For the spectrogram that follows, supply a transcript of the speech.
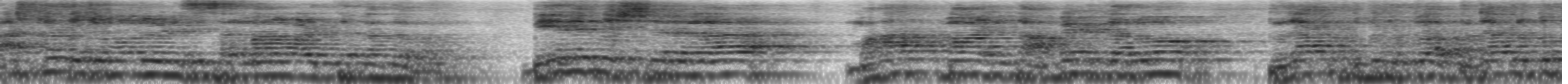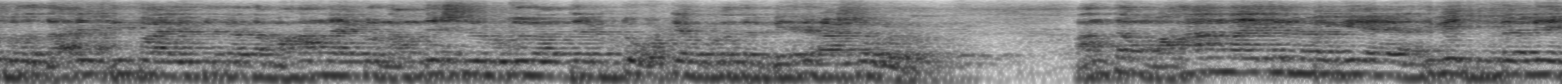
ರಾಷ್ಟ್ರ ಧ್ವಜವನ್ನು ಇಳಿಸಿ ಸನ್ಮಾನ ಮಾಡಿರ್ತಕ್ಕಂಥವ್ರು. ಬೇರೆ ದೇಶದಲ್ಲೆಲ್ಲ ಮಹಾತ್ಮ ಇಂಥ ಅಂಬೇಡ್ಕರ್ ಪ್ರಜಾಪ್ರಭುತ್ವ ಪ್ರಜಾಪ್ರಭುತ್ವದ ದಾರಿ ದೀಪ ಆಗಿರ್ತಕ್ಕಂಥ ಮಹಾನ್ ನಾಯಕರು ನಮ್ಮ ದೇಶದಲ್ಲಿ ಹುಡುಗರು ಅಂತ ಹೇಳ್ಬಿಟ್ಟು ಹೊಟ್ಟೆ ಹೋಗೋದ್ರೆ ಬೇರೆ ರಾಷ್ಟ್ರಗಳು. ಅಂತ ಮಹಾನ್ ನಾಯಕನ ಬಗ್ಗೆ ಅಧಿವೇಶನದಲ್ಲಿ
